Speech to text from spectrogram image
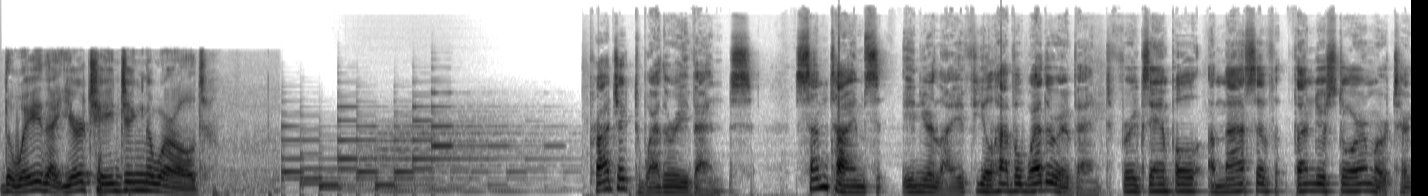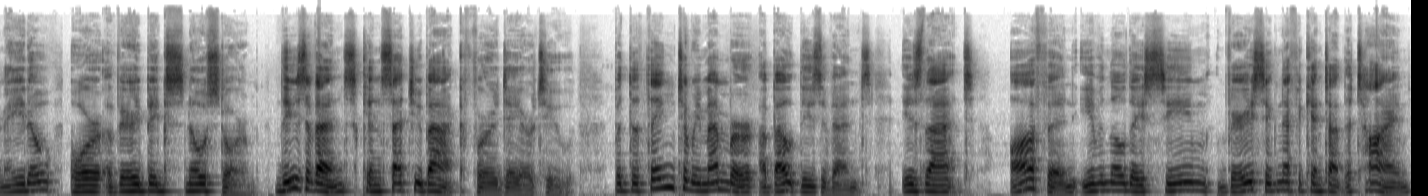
the way that you're changing the world. Project weather events. Sometimes in your life, you'll have a weather event. For example, a massive thunderstorm or tornado, or a very big snowstorm. These events can set you back for a day or two. But the thing to remember about these events is that often, even though they seem very significant at the time,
